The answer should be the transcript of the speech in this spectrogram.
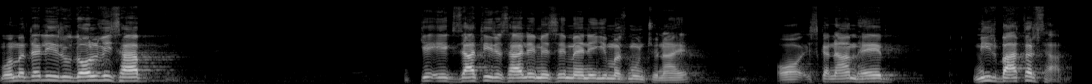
मोहम्मद अली रुदौलवी साहब के एक ज़ाती रसाले में से मैंने ये मजमून चुना है और इसका नाम है मीर बाकर साहब।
